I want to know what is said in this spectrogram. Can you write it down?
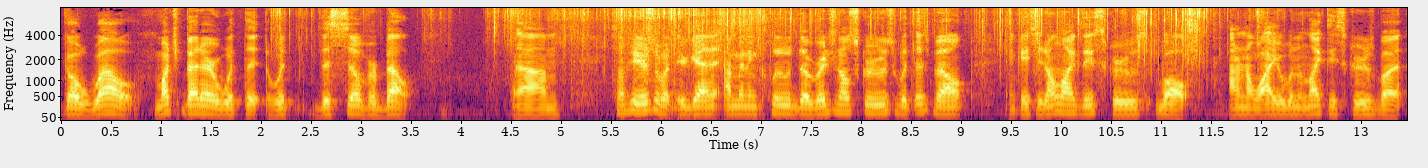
go well, much better with the with this silver belt. Um so here's what you're getting. I'm going to include the original screws with this belt. In case you don't like these screws, well, I don't know why you wouldn't like these screws, but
